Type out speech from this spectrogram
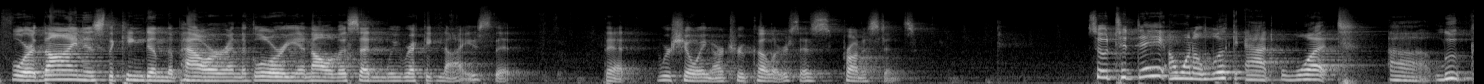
for thine is the kingdom, the power, and the glory, and all of a sudden we recognize that, that we're showing our true colors as Protestants. So today I want to look at what uh, Luke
